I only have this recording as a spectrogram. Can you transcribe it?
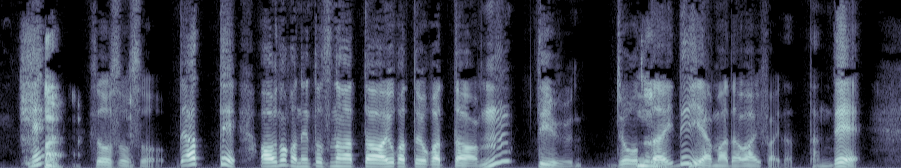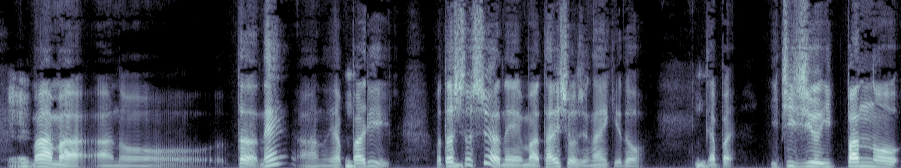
ね。はい。そうそうそう。で、あって、あ、なんかネット繋がった、よかったよかった、ん？っていう状態で山田 Wi-Fi だったんで、ええ。まあまあ、あのーただね、あの、やっぱり、私としてはね、まあ大将じゃないけど、うん。やっぱり、一重一般の、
